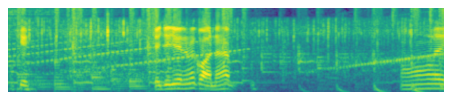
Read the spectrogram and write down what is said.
โอเคใจเย็นๆไว้ก่อนนะครับ โอ้ย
